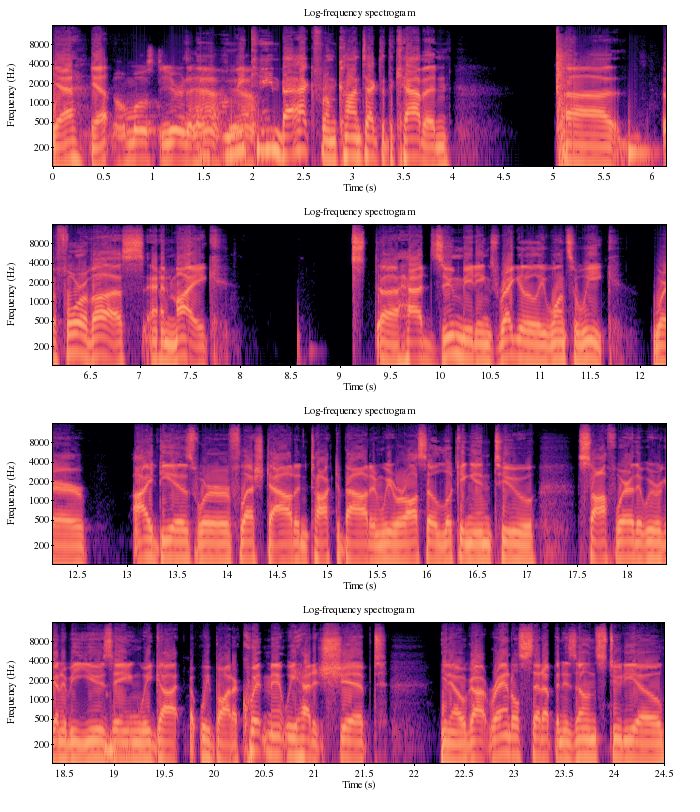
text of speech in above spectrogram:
Yeah. Yep. Almost a year and a half. When Yeah. we came back from contact at the cabin, uh, the four of us and Mike uh, had Zoom meetings regularly once a week where ideas were fleshed out and talked about, and we were also looking into software that we were going to be using. We got we bought equipment, we had it shipped. You know, got Randall set up in his own studio.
